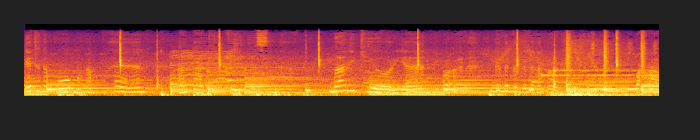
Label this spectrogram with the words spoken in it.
ito na po mga pan ang ating face na manicure. Yan, diba? Ang ganda-ganda na ng ating paa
